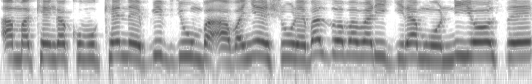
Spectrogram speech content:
amakenga ku bukene bw'ibyumba abanyeshuri bazoba barigiramo ni yose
